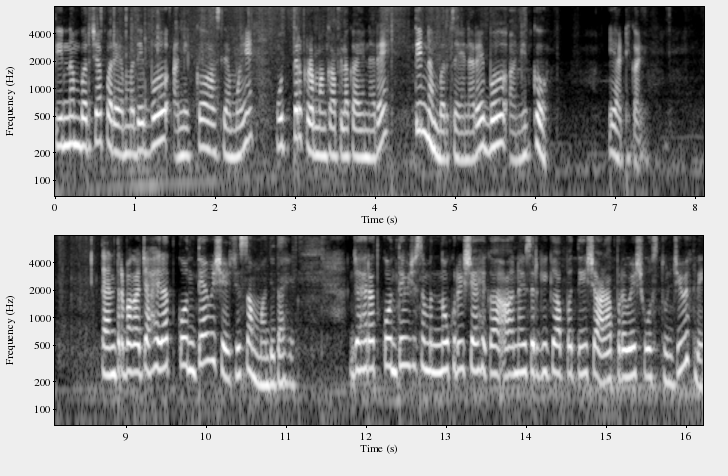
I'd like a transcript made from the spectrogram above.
तीन नंबरच्या पर्यायामध्ये ब आणि क असल्यामुळे उत्तर क्रमांक आपला काय येणार आहे? तीन नंबरचा येणार आहे ब आणि क. या ठिकाणी. त्यानंतर बघा जाहिरात कोणत्या विषयाशी संबंधित आहे? जाहिरात कोणत्या विषयी संबंधित? नोकरीशी आहे का? नैसर्गिक आपत्ती शाळा प्रवेश वस्तूंची विक्री.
